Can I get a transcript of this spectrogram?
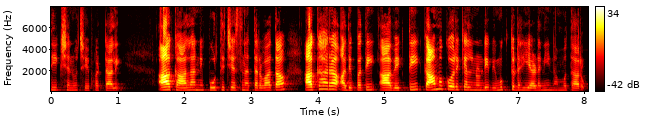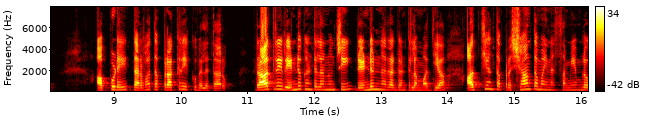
దీక్షను చేపట్టాలి. ఆ కాలాన్ని పూర్తి చేసిన తర్వాత అకార అధిపతి ఆ వ్యక్తి కామ కోరికల నుండి విముక్తుడయ్యాడని నమ్ముతారు. అప్పుడే తర్వాత ప్రక్రియకు వెళతారు. రాత్రి రెండు గంటల నుంచి రెండున్నర గంటల మధ్య అత్యంత ప్రశాంతమైన సమయంలో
